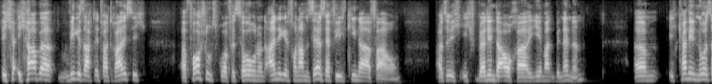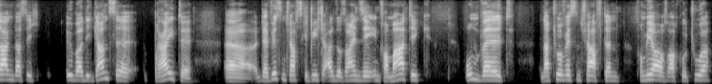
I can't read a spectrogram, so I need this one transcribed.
ich, ich habe, wie gesagt, etwa 30 äh, Forschungsprofessoren und einige davon haben sehr, sehr viel China-Erfahrung. Also ich, ich werde Ihnen da auch jemanden benennen. Ähm, ich kann Ihnen nur sagen, dass ich über die ganze Breite äh, der Wissenschaftsgebiete, also seien sie Informatik, Umwelt, Naturwissenschaften, von mir aus auch Kultur,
